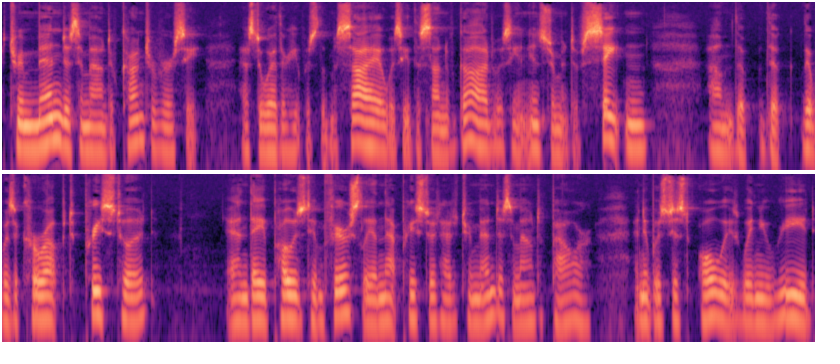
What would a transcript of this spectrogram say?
a tremendous amount of controversy as to whether he was the Messiah, was he the Son of God, was he an instrument of Satan. Um, the, the, there was a corrupt priesthood, and they opposed him fiercely, and that priesthood had a tremendous amount of power. And it was just always, when you read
